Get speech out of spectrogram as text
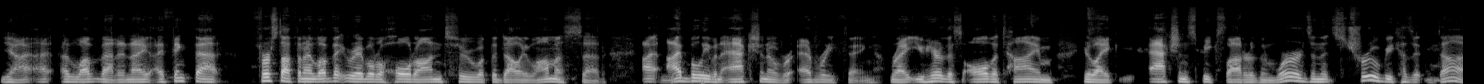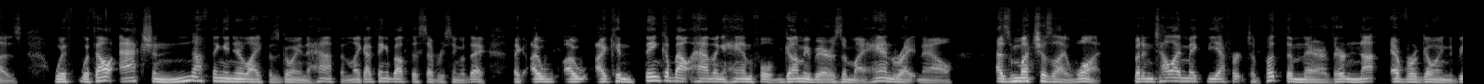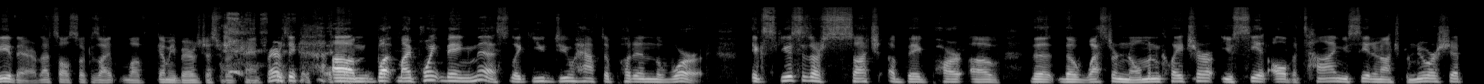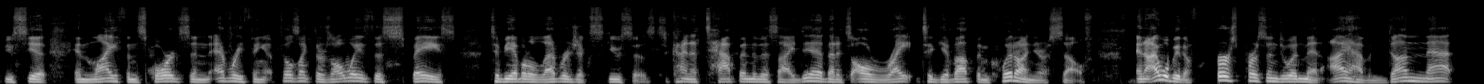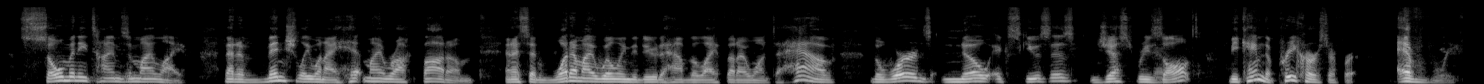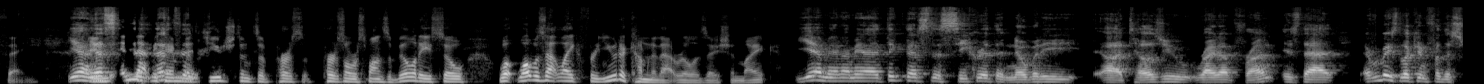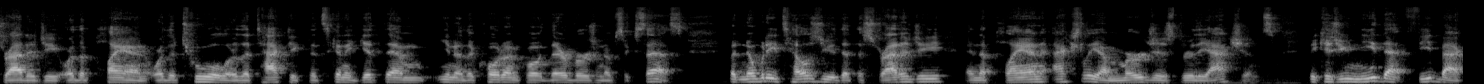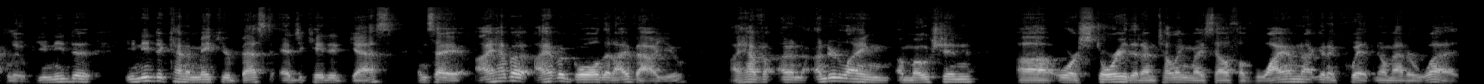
Yeah, I, I love that. And I, I think that first off, and I love that you're able to hold on to what the Dalai Lama said. I, mm-hmm. I believe in action over everything, right? You hear this all the time. You're like, action speaks louder than words, and it's true because it mm-hmm. does. With without action, nothing in your life is going to happen. Like I think about this every single day. Like I I, I can think about having a handful of gummy bears in my hand right now as much as I want but until I make the effort to put them there, they're not ever going to be there. That's also because I love gummy bears just for transparency. um, but my point being this like, you do have to put in the work. Excuses are such a big part of the the Western nomenclature. You see it all the time. You see it in entrepreneurship. You see it in life and sports and everything. It feels like there's always this space to be able to leverage excuses, to kind of tap into this idea that it's all right to give up and quit on yourself. And I will be the first person to admit I have done that so many times in my life that eventually, when I hit my rock bottom and I said, What am I willing to do to have the life that I want to have? The words no excuses, just result became the precursor for everything. Yeah, and, and, and that became a huge sense of pers- personal responsibility. So, what what was that like for you to come to that realization, Mike? Yeah, man. I mean, I think that's the secret that nobody uh, tells you right up front is that everybody's looking for the strategy or the plan or the tool or the tactic that's going to get them, you know, the quote unquote their version of success. but nobody tells you that the strategy and the plan actually emerges through the actions because you need that feedback loop. You need to you need to kind of make your best educated guess and say, I have a I have a goal that I value. I have an underlying emotion uh, or story that I'm telling myself of why I'm not going to quit no matter what.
